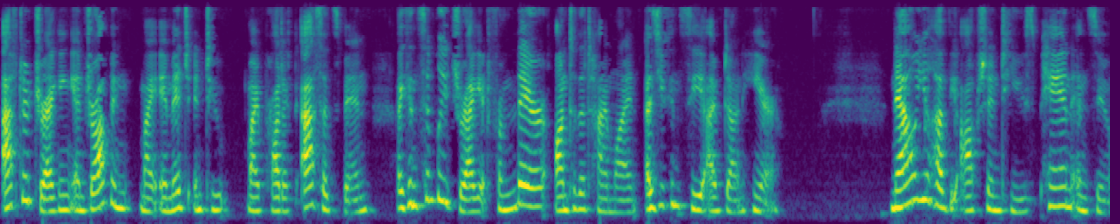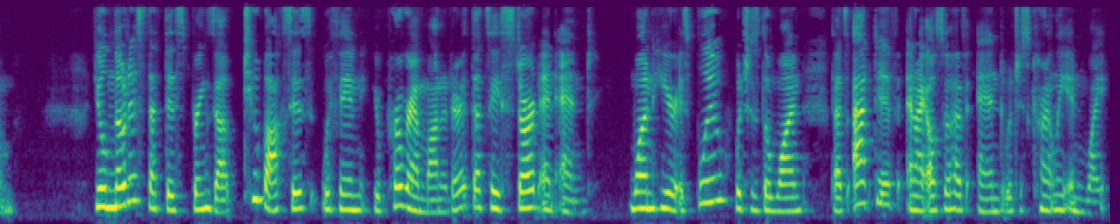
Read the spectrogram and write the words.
After dragging and dropping my image into my project assets bin, I can simply drag it from there onto the timeline, as you can see I've done here. Now you'll have the option to use pan and zoom. You'll notice that this brings up two boxes within your program monitor that say start and end. One here is blue, which is the one that's active, and I also have end, which is currently in white.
